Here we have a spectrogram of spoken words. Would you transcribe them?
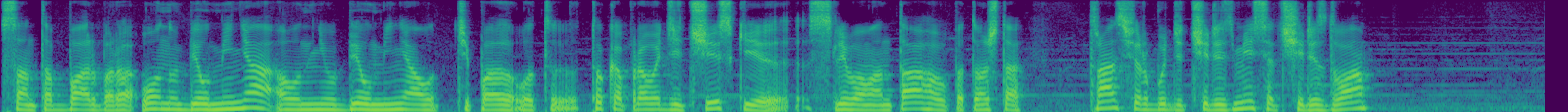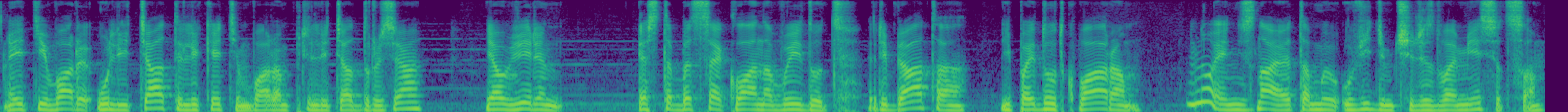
Санта-Барбара, он убил меня, а он не убил меня. Вот, типа, вот э, только проводить чистки сливом антагов, потому что трансфер будет через месяц, через два. Эти вары улетят или к этим варам прилетят друзья. Я уверен, СТБЦ клана выйдут ребята и пойдут к варам. Ну, я не знаю, это мы увидим через два месяца.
